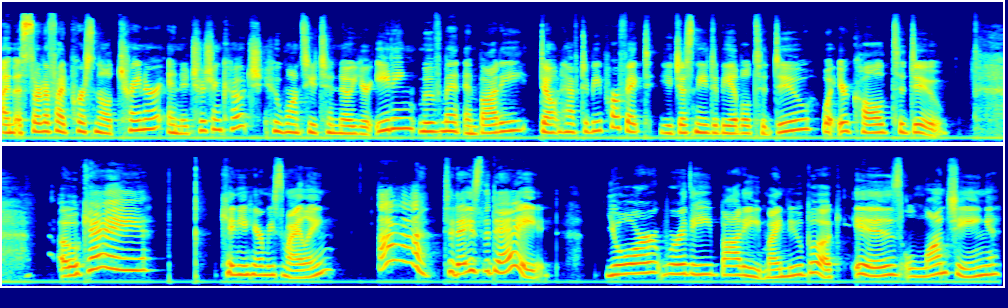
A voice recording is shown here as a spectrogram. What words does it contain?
I'm a certified personal trainer and nutrition coach who wants you to know your eating, movement, and body don't have to be perfect. You just need to be able to do what you're called to do. Okay. Can you hear me smiling? Ah, today's the day. Your Worthy Body, my new book, is launching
